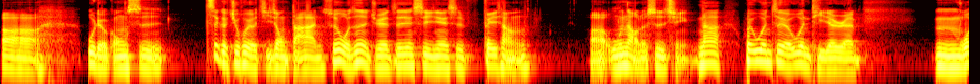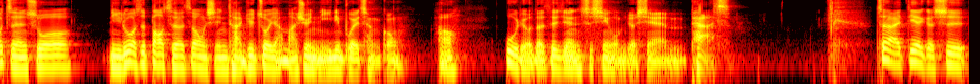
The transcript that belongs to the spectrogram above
呃物流公司，这个就会有几种答案。所以我真的觉得这件事一件是非常呃无脑的事情。那会问这个问题的人，嗯，我只能说，你如果是抱持了这种心态去做亚马逊，你一定不会成功。好，物流的这件事情我们就先 pass。再来第二个是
